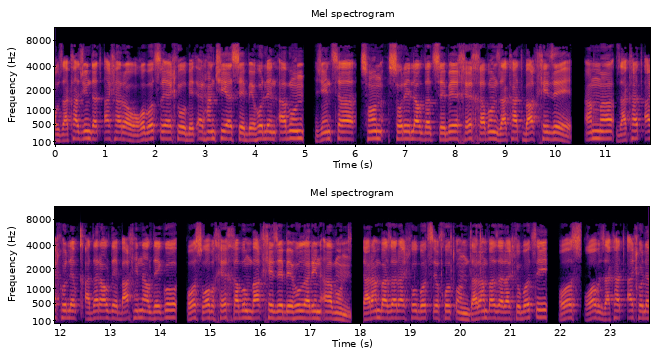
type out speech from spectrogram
ობზაქაჯინდა ტაშარაო, ღობოწიახიულ ბეტერჰანჩიასე ბეჰოლენ აბუნ, ჟენცა სონ სორელალდაცებე ხეხაბონ ზაქათ ბაჴეზე. ამა ზაქათ ახოლებ ყადარალდე ბახენალდეგო ოს ღობ ხეხაბონ ბაყხეზე ბეჰოლარინ აბუნ. დარამბაზარახიულ ბოწი ხუტუნ, დარამბაზარახიულ ბოწი ოსყობ-ზაქათ ახოლე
